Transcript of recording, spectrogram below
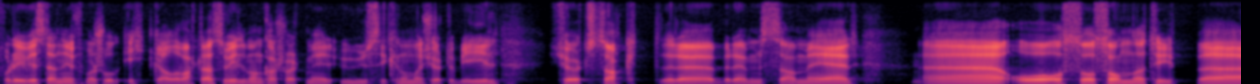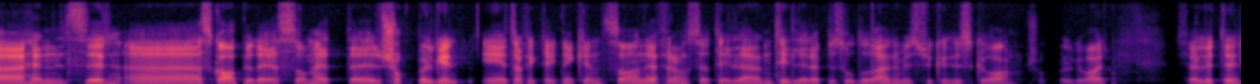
Fordi hvis denne informasjonen ikke hadde vært der, så ville man kanskje vært mer usikker når man kjørte bil, kjørt saktere, bremsa mer. Eh, og også sånne type hendelser eh, skaper jo det som heter sjokkbølger i trafikkteknikken. Så en referanse til en tidligere episode der, hvis du ikke husker hva sjokkbølger var. Kjære lytter.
